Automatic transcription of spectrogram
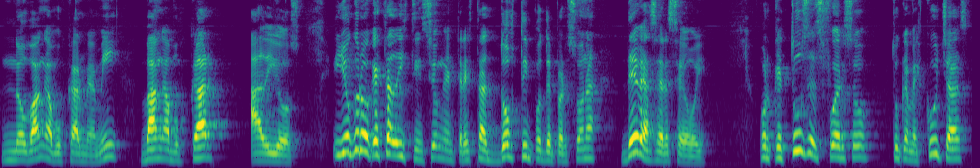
no van a buscarme a mí, van a buscar a Dios. Y yo creo que esta distinción entre estos dos tipos de personas debe hacerse hoy. Porque tus esfuerzos, tú que me escuchas,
